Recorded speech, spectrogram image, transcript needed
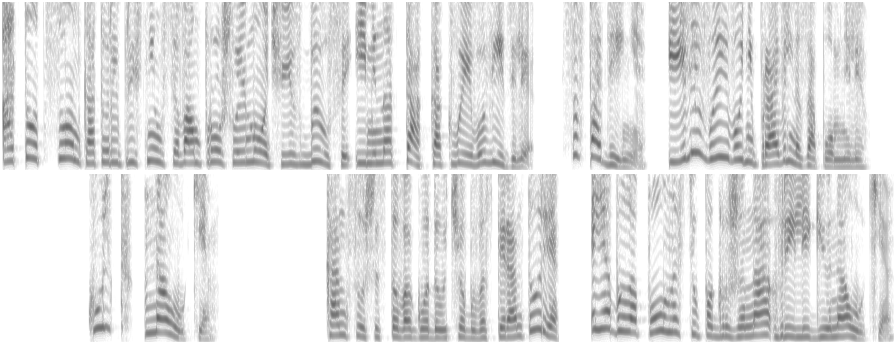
А тот сон, который приснился вам прошлой ночью и сбылся именно так, как вы его видели, совпадение. Или вы его неправильно запомнили. Культ науки. К концу шестого года учебы в аспирантуре я была полностью погружена в религию науки,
